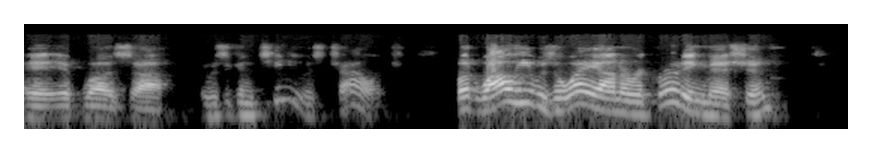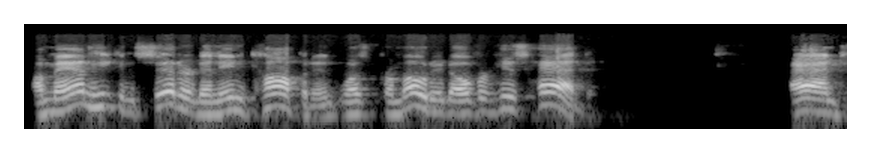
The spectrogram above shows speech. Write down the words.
And it, was, uh, it was a continuous challenge. But while he was away on a recruiting mission, a man he considered an incompetent was promoted over his head. And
